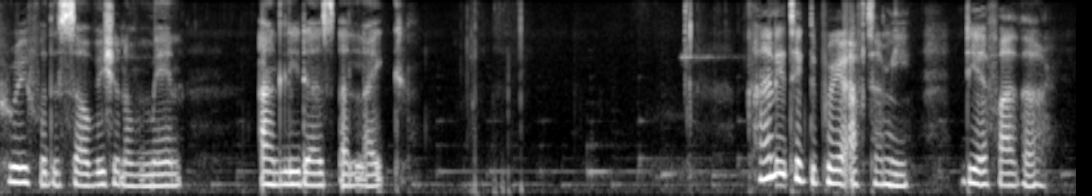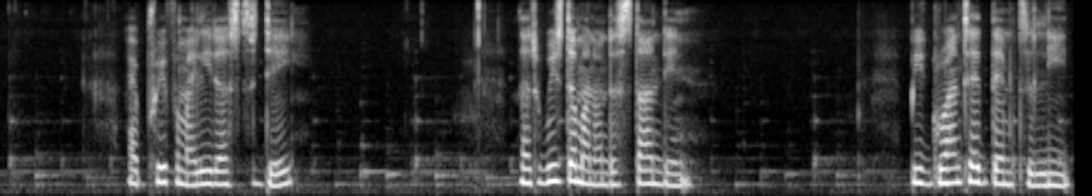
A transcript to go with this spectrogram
pray for the salvation of men and leaders alike. Kindly take the prayer after me. Dear Father, I pray for my leaders today that wisdom and understanding be granted them to lead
